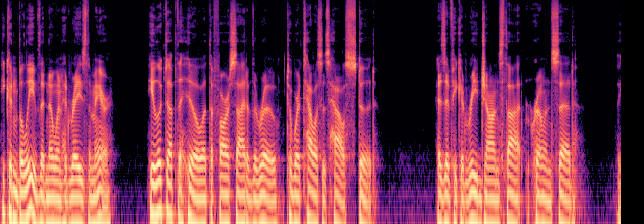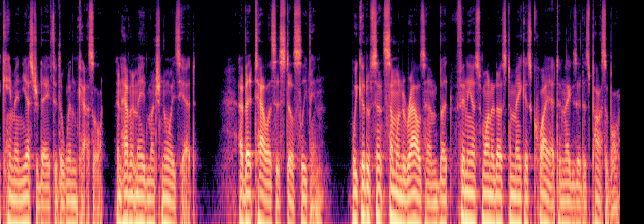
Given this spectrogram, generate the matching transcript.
He couldn't believe that no one had raised the mare. He looked up the hill at the far side of the row to where Talus's house stood. As if he could read John's thought, Rowan said, They came in yesterday through the wind castle and haven't made much noise yet. I bet Talus is still sleeping. We could have sent someone to rouse him, but Phineas wanted us to make as quiet an exit as possible.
